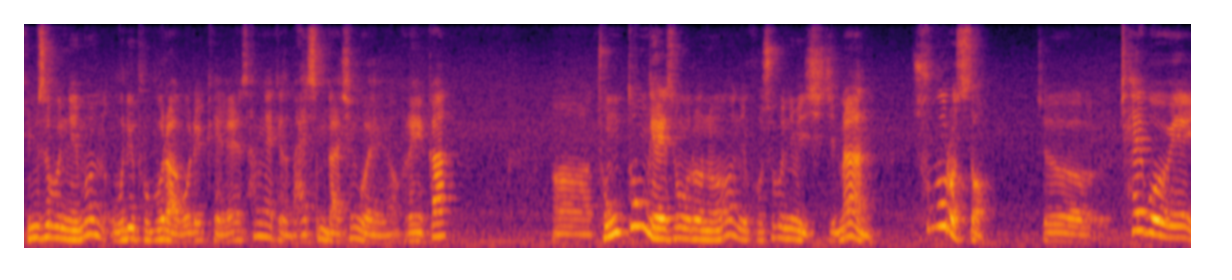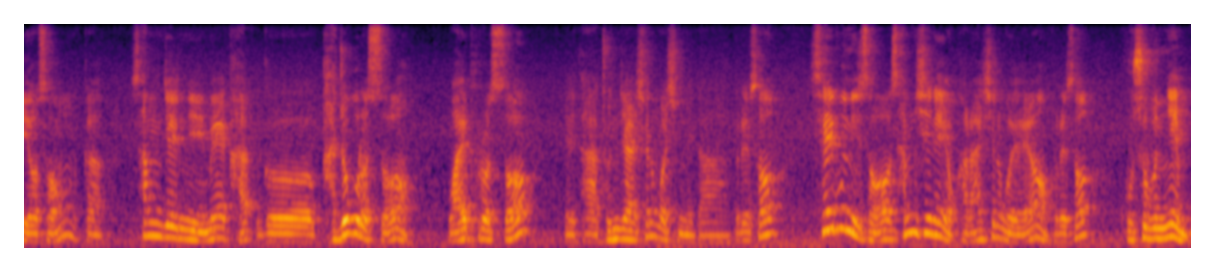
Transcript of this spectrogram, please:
김수부님은 우리 부부라고 이렇게 상례께서 말씀도 하신 거예요. 그러니까 어, 종통 계승으로는 고수부님이시지만 수부로서 저 최고의 여성, 그러니까 상제님의 가, 그 가족으로서 와이프로서 예, 다 존재하시는 것입니다. 그래서 세 분이서 삼신의 역할을 하시는 거예요. 그래서 고수부님,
